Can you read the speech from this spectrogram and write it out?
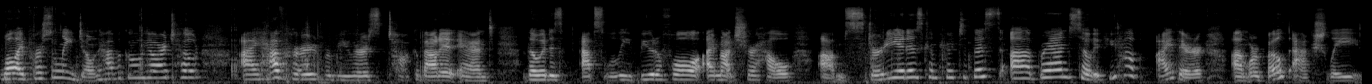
while I personally don't have a Goyard tote, I have heard reviewers talk about it and though it is absolutely beautiful, I'm not sure how um, sturdy it is compared to this uh, brand. So if you have either um, or both actually,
